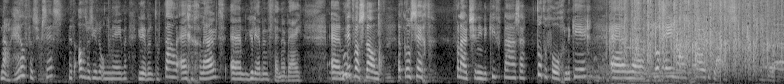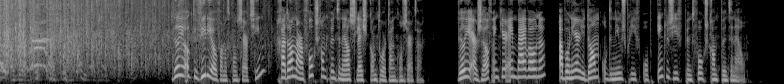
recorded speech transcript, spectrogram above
nou, heel veel succes met alles wat jullie ondernemen. Jullie hebben een totale eigen geluid en jullie hebben een fan erbij. En dit was dan het concert vanuit Janine Kiefplaza. Tot de volgende keer. En uh, nog eenmaal groot applaus. Wil je ook de video van het concert zien? Ga dan naar volkskrant.nl slash kantoortuinconcerten. Wil je er zelf een keer een bijwonen? Abonneer je dan op de nieuwsbrief op inclusief.volkskrant.nl.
